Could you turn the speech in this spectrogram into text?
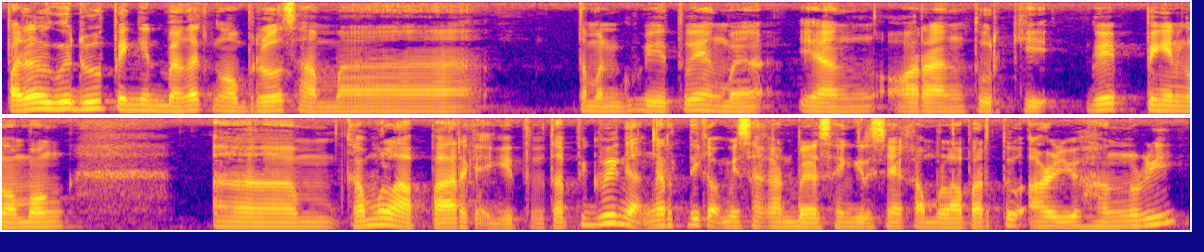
padahal gue dulu pengen banget ngobrol sama teman gue itu yang yang orang Turki. Gue pengen ngomong um, kamu lapar? kayak gitu. Tapi gue nggak ngerti kok misalkan bahasa Inggrisnya kamu lapar tuh are you hungry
